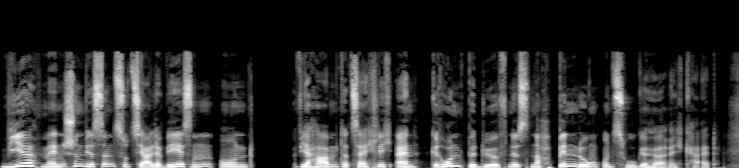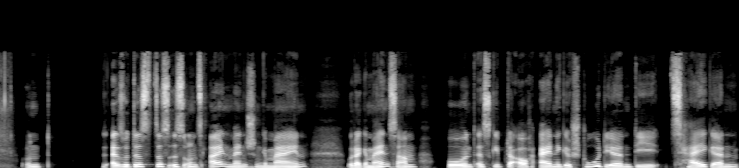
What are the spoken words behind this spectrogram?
Wir Menschen, wir sind soziale Wesen und wir haben tatsächlich ein Grundbedürfnis nach Bindung und Zugehörigkeit. Und also das, das ist uns allen Menschen gemein oder gemeinsam. Und es gibt da auch einige Studien, die zeigen,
